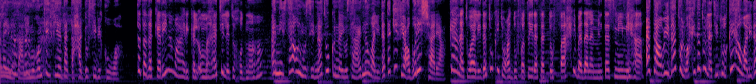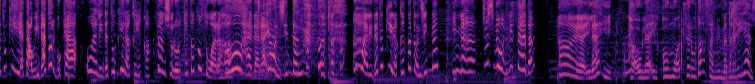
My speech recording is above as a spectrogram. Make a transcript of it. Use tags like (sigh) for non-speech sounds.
علينا تعليمهم كيفية التحدث بقوة. تتذكرين معارك الأمهات التي خضناها؟ النساء المسنات كن يساعدن والدتك في عبور الشارع. كانت والدتك تعد فطيرة التفاح بدلا من تسميمها. التعويذات الوحيدة التي تلقيها والدتك هي تعويذات البكاء. والدتك رقيقة تنشر القطط صورها. أوه هذا رائع جدا. (laughs) والدتك رقيقة جدا. إنها تشبه الوسادة إلهي. هؤلاء القوم أكثر ضعفا مما تخيلت.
